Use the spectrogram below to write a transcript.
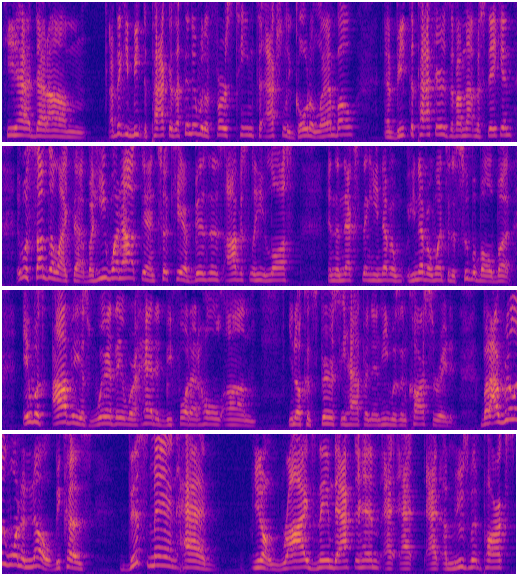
He had that um I think he beat the Packers. I think they were the first team to actually go to Lambeau and beat the Packers, if I'm not mistaken. It was something like that. But he went out there and took care of business. Obviously, he lost in the next thing. He never he never went to the Super Bowl, but it was obvious where they were headed before that whole um you know, conspiracy happened and he was incarcerated. But I really want to know because this man had, you know, rides named after him at, at, at amusement parks,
